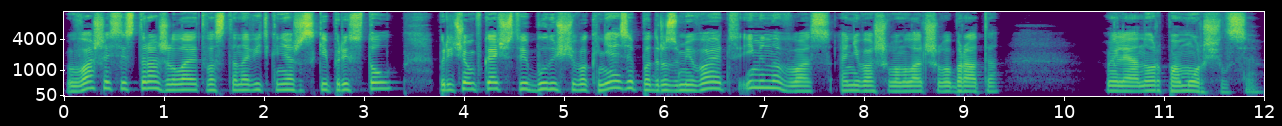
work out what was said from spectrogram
Ваша сестра желает восстановить княжеский престол, причем в качестве будущего князя подразумевает именно вас, а не вашего младшего брата». Элеонор поморщился.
